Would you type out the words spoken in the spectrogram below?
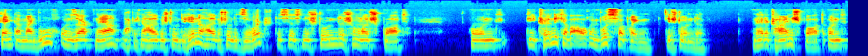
denkt an mein Buch und sagt, naja, da habe ich eine halbe Stunde hin, eine halbe Stunde zurück. Das ist eine Stunde schon mal Sport. Und die könnte ich aber auch im Bus verbringen, die Stunde. Und hätte keinen Sport. Und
